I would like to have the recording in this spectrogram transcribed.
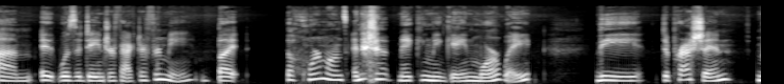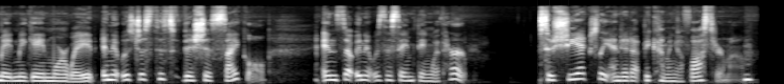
um it was a danger factor for me, but the hormones ended up making me gain more weight. The depression made me gain more weight and it was just this vicious cycle. And so and it was the same thing with her. So she actually ended up becoming a foster mom.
